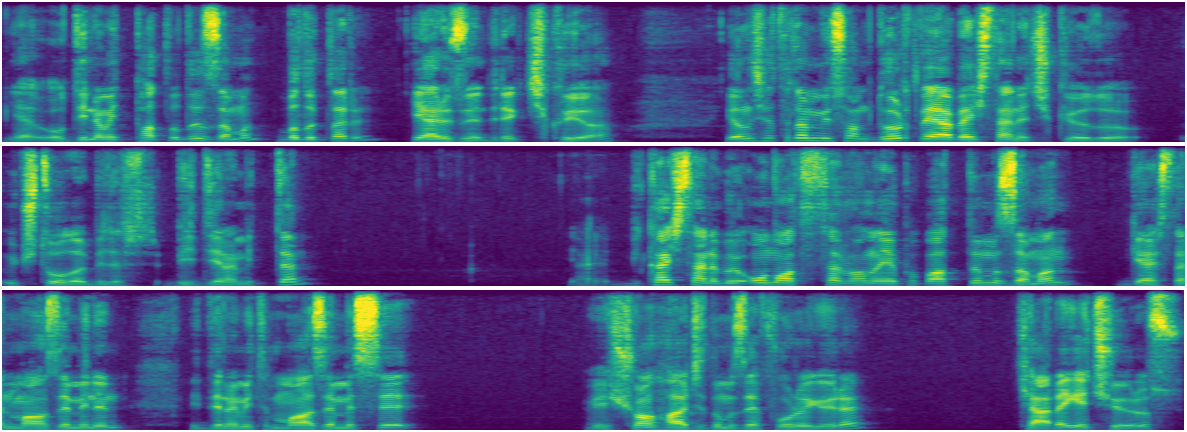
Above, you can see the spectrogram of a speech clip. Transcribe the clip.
yani o dinamit patladığı zaman balıklar yeryüzüne direkt çıkıyor. Yanlış hatırlamıyorsam 4 veya 5 tane çıkıyordu. 3 de olabilir bir dinamitten. Yani birkaç tane böyle 16 tane falan yapıp attığımız zaman gerçekten malzemenin bir dinamitin malzemesi ve şu an harcadığımız efora göre kâra geçiyoruz.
